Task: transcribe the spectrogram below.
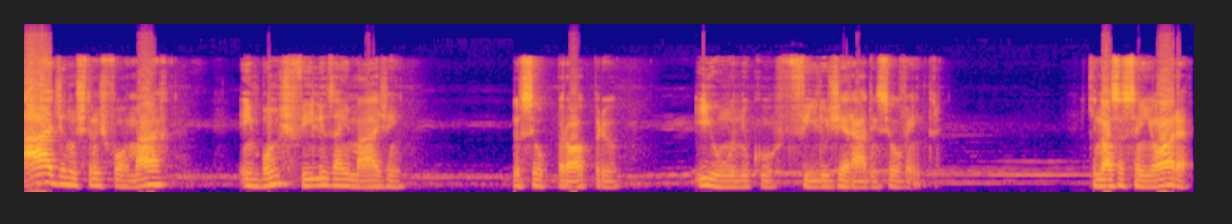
há de nos transformar em bons filhos à imagem do seu próprio e único filho gerado em seu ventre. Que Nossa Senhora,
